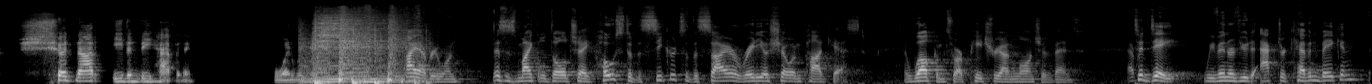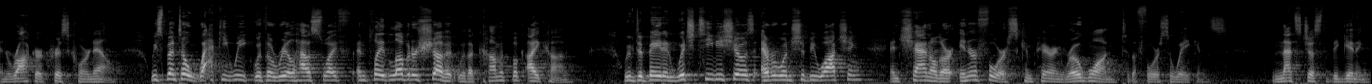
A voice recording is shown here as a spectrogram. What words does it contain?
should not even be happening when we Hi, everyone. This is Michael Dolce, host of the Secrets of the Sire radio show and podcast, and welcome to our Patreon launch event. To date, we've interviewed actor Kevin Bacon and rocker Chris Cornell. We spent a wacky week with a real housewife and played Love It or Shove It with a comic book icon. We've debated which TV shows everyone should be watching and channeled our inner force comparing Rogue One to The Force Awakens. And that's just the beginning.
